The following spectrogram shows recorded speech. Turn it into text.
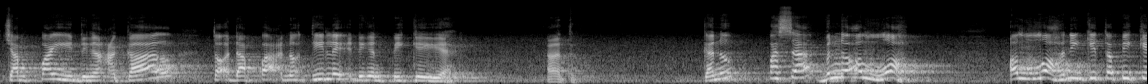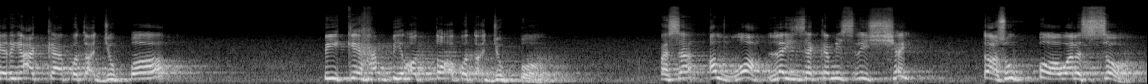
campai dengan akal, tak dapat nak tilik dengan fikiran ha tu. Kerana pasal benda Allah. Allah ni kita fikir dengan akal pun tak jumpa. Fikir habis otak pun tak jumpa. Pasal Allah laisa kamisli syai. Tak serupa wala so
